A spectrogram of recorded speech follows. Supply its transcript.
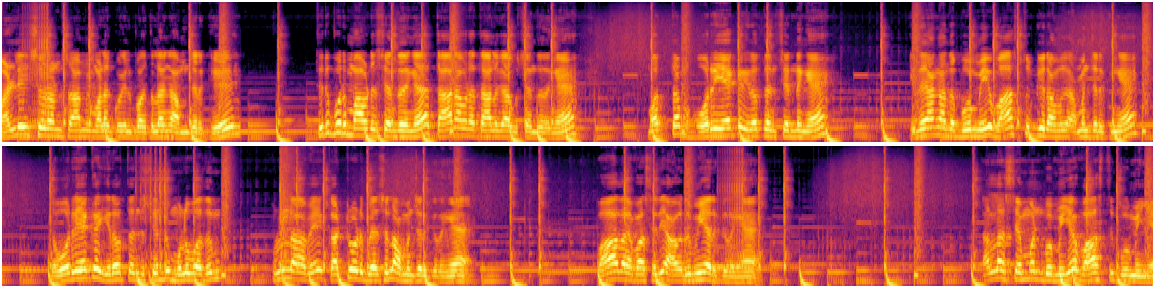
மல்லீஸ்வரன் சாமி மலை கோயில் பக்கத்தில் அங்கே அமைஞ்சிருக்கு. திருப்பூர் மாவட்டம் சேர்ந்ததுங்க தாராபுரம் தாலுகாவுக்கு சேர்ந்ததுங்க. மொத்தம் ஒரு ஏக்கர் இருபத்தஞ்சு சென்ட்டுங்க. இதாங்க அந்த பூமி வாஸ்துக்கு அமைஞ்சிருக்குங்க. இந்த ஒரு ஏக்கர் இருபத்தஞ்சு சென்ட் முழுவதும் ஃபுல்லாகவே கட்டோடு பேஸில் அமைஞ்சிருக்குதுங்க. பாதை வசதி அருமையாக இருக்குதுங்க. நல்லா செம்மண் பூமிங்க வாஸ்து பூமிங்க.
